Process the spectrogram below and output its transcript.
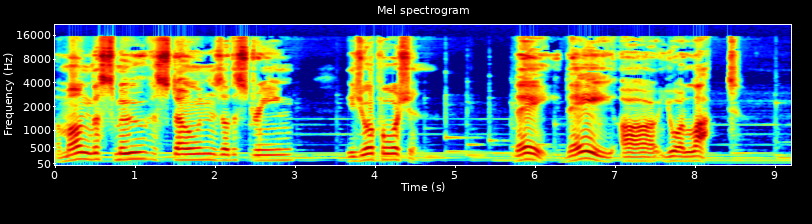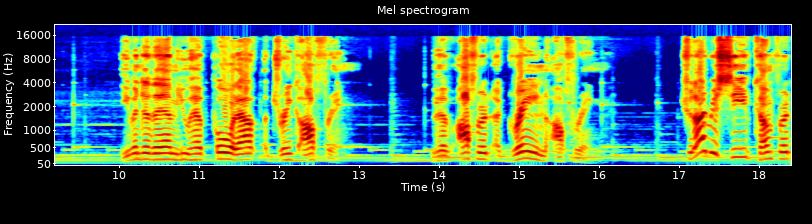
Among the smooth stones of the stream is your portion. They, they are your lot. Even to them you have poured out a drink offering. You have offered a grain offering. Should I receive comfort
